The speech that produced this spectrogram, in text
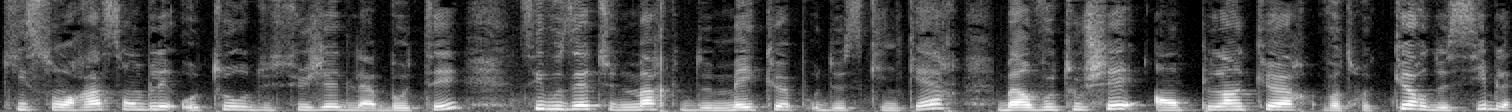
qui sont rassemblées autour du sujet de la beauté, si vous êtes une marque de make-up ou de skincare, ben vous touchez en plein cœur votre cœur de cible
